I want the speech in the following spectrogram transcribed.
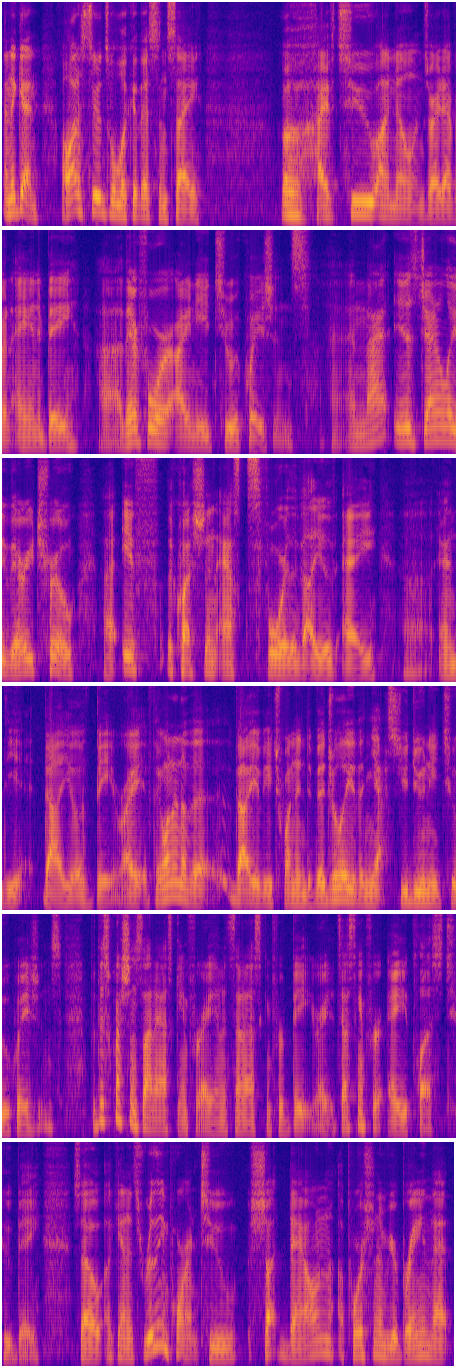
And again, a lot of students will look at this and say, oh, I have two unknowns, right? I have an a and a b. Uh, therefore, I need two equations. And that is generally very true uh, if the question asks for the value of A uh, and the value of B, right? If they want to know the value of each one individually, then yes, you do need two equations. But this question is not asking for A and it's not asking for B, right? It's asking for A plus 2B. So again, it's really important to shut down a portion of your brain that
